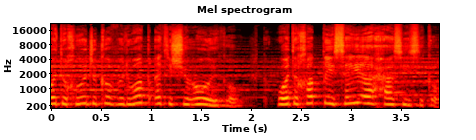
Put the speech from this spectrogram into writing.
وتخرجكم من وطأة شعوركم وتخطي سيء أحاسيسكم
